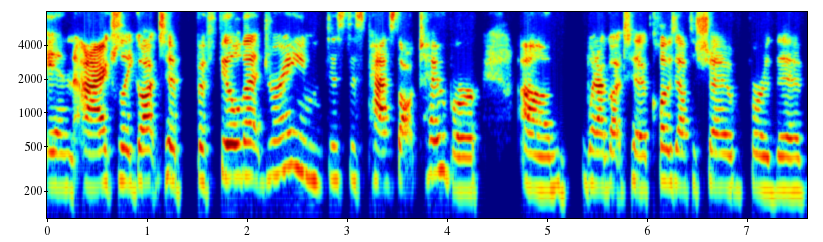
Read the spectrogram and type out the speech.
and I actually got to fulfill that dream just this past October um, when I got to close out the show for the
